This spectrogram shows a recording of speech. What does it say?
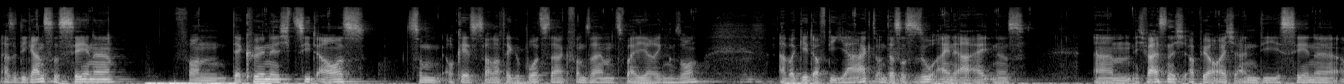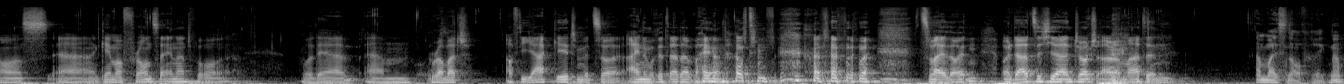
also die ganze Szene von der König zieht aus zum, okay, es ist auch noch der Geburtstag von seinem zweijährigen Sohn, aber geht auf die Jagd und das ist so ein Ereignis. Ähm, ich weiß nicht, ob ihr euch an die Szene aus äh, Game of Thrones erinnert, wo, wo der ähm, Robert auf die Jagd geht mit so einem Ritter dabei und, auf dem, zwei Leuten. Und da hat sich ja George R. R. Martin Am meisten aufgeregt, ne?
